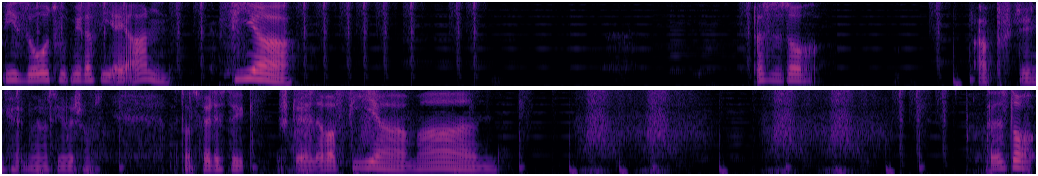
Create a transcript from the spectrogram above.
Wieso tut mir das EA an? Vier. Das ist doch... Abstehen könnten wir das theoretisch auf Transferliste stellen, aber vier, Mann. Das ist doch...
